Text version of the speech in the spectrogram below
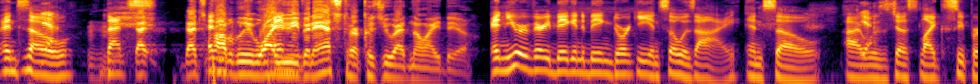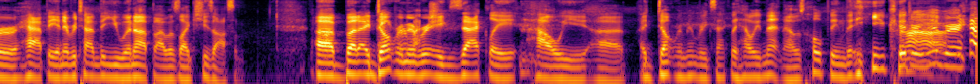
and so that's that, that's And- probably why and- you even asked her because you had no idea. and you were very big into being dorky, and so was I, and so I Yes. was just like super happy. And every time that you went up, I was like, she's awesome. Uh, but I don't very remember much. exactly how we. Uh, I don't remember exactly how we met, and I was hoping that you could Ah. remember.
